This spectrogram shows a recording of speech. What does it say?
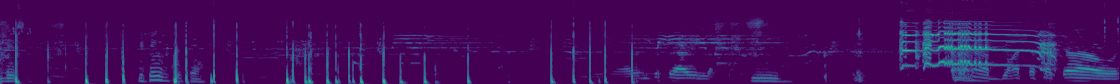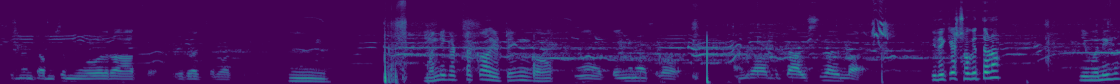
ದಿವಸ ಫಿಟ್ಟಿಂಗ್ ಇರ್ತೈತೆ ಹ್ಞೂ ಬ್ಲಾಕ್ ಕಟ್ಟಕ್ಕ ಸಿಮೆಂಟ್ ಹೋದ್ರ ಆತು ಚಲೋ ಆಗ್ತೈತಿ ಹ್ಞೂ ಮನೆ ಕಟ್ಟಕ್ಕೆ ಇಟ್ಟಿಂಗ್ ಹಾಂ ತೆಂಗಿನ ಚಲೋ ಅಂದ್ರೆ ಅದಕ್ಕೆ ಔಷಧ ಇಲ್ಲ ಇದಕ್ಕೆ ಎಷ್ಟು ಹೋಗಿತ್ತಣ್ಣ ಈ ಮನೆಗೆ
